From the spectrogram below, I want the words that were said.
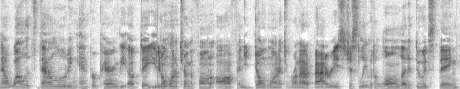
Now while it's downloading and preparing the update, you don't want to turn the phone off and you don't want it to run out of batteries. Just leave it alone, let it do its thing.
